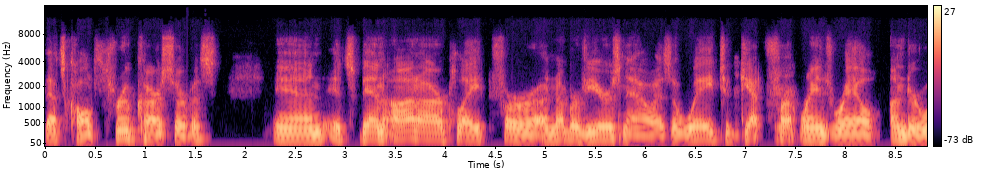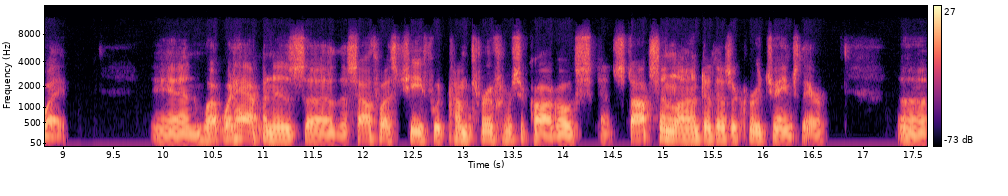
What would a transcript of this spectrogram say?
that's called through car service. And it's been on our plate for a number of years now as a way to get Front Range Rail underway. And what would happen is uh, the Southwest Chief would come through from Chicago and stops in La Junta. There's a crew change there. Uh,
